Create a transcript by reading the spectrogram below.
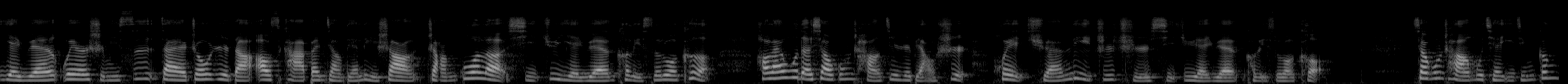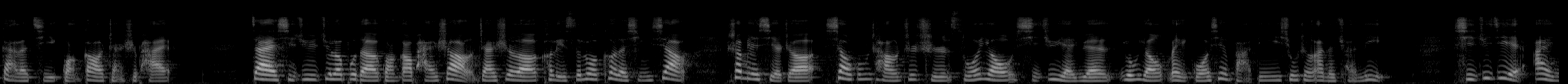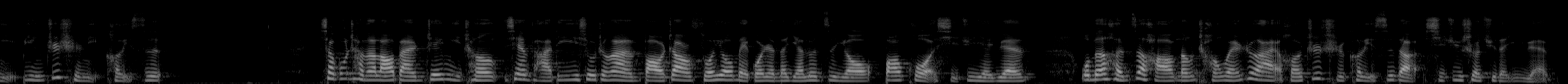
演员威尔·史密斯在周日的奥斯卡颁奖典礼上掌掴了喜剧演员克里斯·洛克。好莱坞的笑工厂近日表示，会全力支持喜剧演员克里斯·洛克。笑工厂目前已经更改了其广告展示牌，在喜剧俱乐部的广告牌上展示了克里斯·洛克的形象，上面写着：“笑工厂支持所有喜剧演员拥有美国宪法第一修正案的权利。喜剧界爱你并支持你，克里斯。”笑工厂的老板 Jamie 称，宪法第一修正案保障所有美国人的言论自由，包括喜剧演员。我们很自豪能成为热爱和支持克里斯的喜剧社区的一员。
